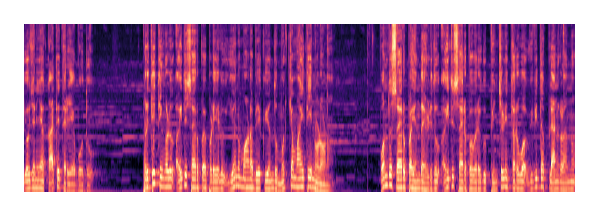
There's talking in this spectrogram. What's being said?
ಯೋಜನೆಯ ಖಾತೆ ತೆರೆಯಬಹುದು. ಪ್ರತಿ ತಿಂಗಳು ಐದು ಸಾವಿರ ರೂಪಾಯಿ ಪಡೆಯಲು ಏನು ಮಾಡಬೇಕು ಎಂದು ಮುಖ್ಯ ಮಾಹಿತಿ ನೋಡೋಣ. ಒಂದು ಸಾವಿರ ರೂಪಾಯಿಯಿಂದ ಹಿಡಿದು ಐದು ಸಾವಿರ ರೂಪಾಯಿವರೆಗೂ ಪಿಂಚಣಿ ತರುವ ವಿವಿಧ ಪ್ಲ್ಯಾನ್ಗಳನ್ನು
